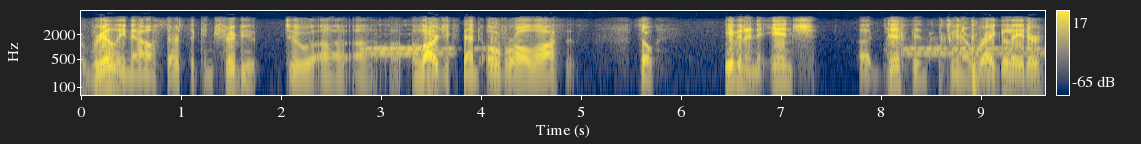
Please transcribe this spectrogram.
really now starts to contribute to a, a, a large extent overall losses. So even an inch uh, distance between a regulator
